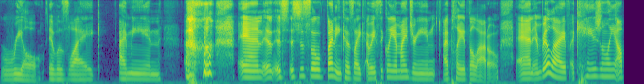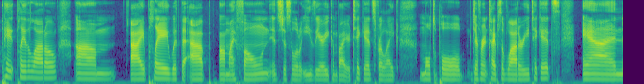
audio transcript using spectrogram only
real. It was like I mean and it, it's it's just so funny because like I basically in my dream I played the lotto, and in real life occasionally I'll pay, play the lotto. Um, I play with the app on my phone. It's just a little easier. You can buy your tickets for like multiple different types of lottery tickets and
